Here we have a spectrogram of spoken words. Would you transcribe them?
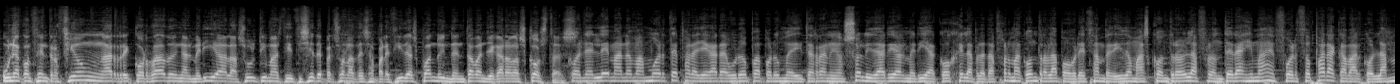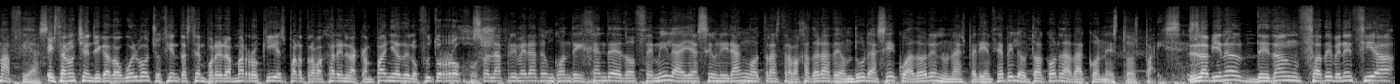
Una concentración ha recordado en Almería a las últimas 17 personas desaparecidas cuando intentaban llegar a las costas. Con el lema No más muertes para llegar a Europa por un Mediterráneo solidario, Almería coge la plataforma contra la pobreza han pedido más control en las fronteras y más esfuerzos para acabar con las mafias. Esta noche han llegado a Huelva 800 temporeras marroquíes para trabajar en la campaña de los frutos rojos. Son las primeras de un contingente de 12.000. A ellas se unirán otras trabajadoras de Honduras y Ecuador en una experiencia piloto acordada con estos países. La Bienal de Danza de Venecia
